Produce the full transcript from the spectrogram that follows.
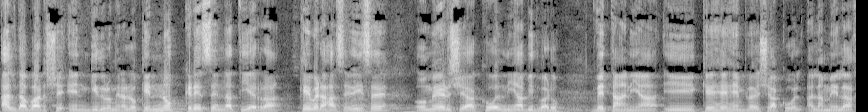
Al dabar en gidulo, mira, lo que no crece en la tierra, ¿qué verajá se dice? Omer sheakol ni abidbaro. Betania, ¿y qué es ejemplo de sheakol? A la melach,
